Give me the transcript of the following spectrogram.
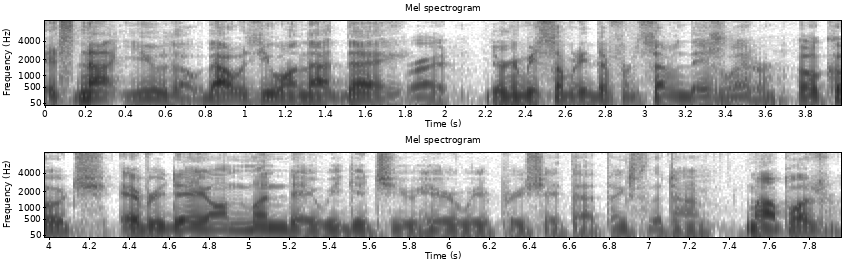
It's not you though. That was you on that day. Right. You're gonna be somebody different seven days later. Well, Coach, every day on Monday we get you here. We appreciate that. Thanks for the time. My pleasure.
